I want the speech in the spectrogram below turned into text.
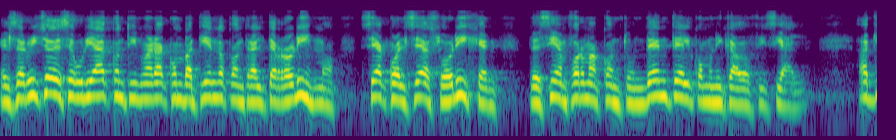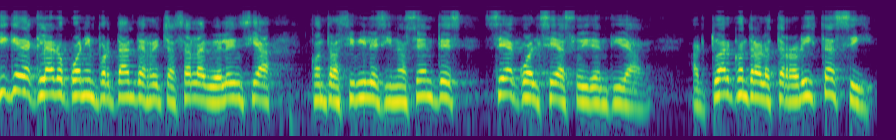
El Servicio de Seguridad continuará combatiendo contra el terrorismo, sea cual sea su origen, decía en forma contundente el comunicado oficial. Aquí queda claro cuán importante es rechazar la violencia contra civiles inocentes, sea cual sea su identidad. Actuar contra los terroristas, sí.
